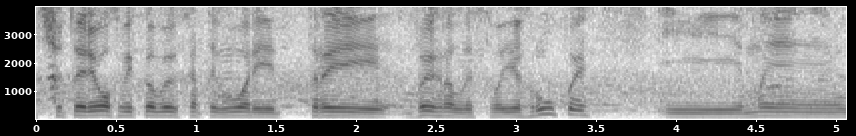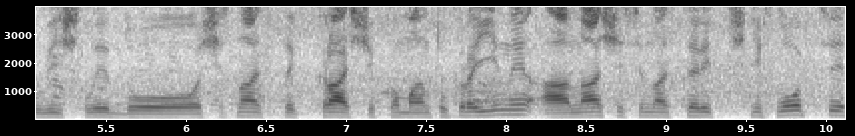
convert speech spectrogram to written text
З чотирьох вікових категорій три виграли свої групи. І ми увійшли до 16 кращих команд України, а наші 17-річні хлопці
